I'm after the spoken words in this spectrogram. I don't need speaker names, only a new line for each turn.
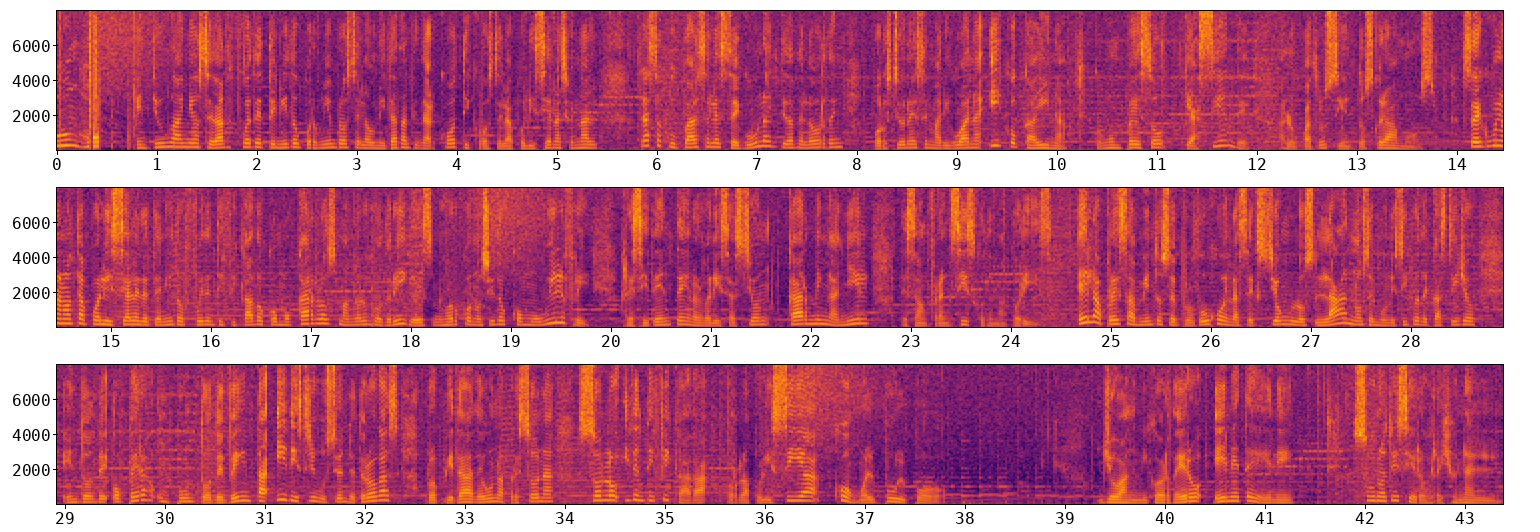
Un joven de 21 años de edad fue detenido por miembros de la Unidad Antinarcóticos de la Policía Nacional tras ocupársele, según la entidad del orden, porciones de marihuana y cocaína con un peso que asciende a los 400 gramos. Según la nota policial, el detenido fue identificado como Carlos Manuel Rodríguez, mejor conocido como Wilfrey, residente en la urbanización Carmen Añil de San Francisco de Macorís. El apresamiento se produjo en la sección Los Lanos del municipio de Castillo, en donde opera un punto de venta y distribución de drogas, propiedad de una persona solo identificada por la policía como el pulpo. Joanny Cordero, NTN, su noticiero regional.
